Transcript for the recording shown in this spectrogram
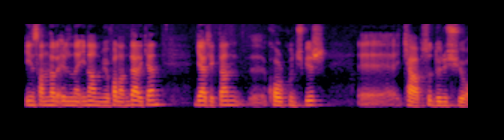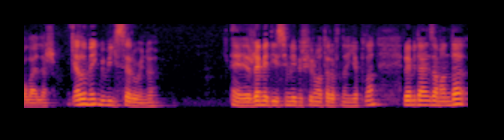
İnsanlar eline inanmıyor falan derken gerçekten e, korkunç bir e, kabusa dönüşüyor olaylar. Alan Wake bir bilgisayar oyunu. E, Remedy isimli bir firma tarafından yapılan. Remedy aynı zamanda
